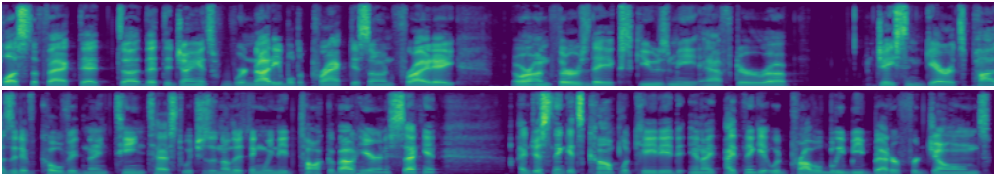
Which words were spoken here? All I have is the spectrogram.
plus the fact that uh, that the Giants were not able to practice on Friday or on Thursday, excuse me, after uh, Jason Garrett's positive COVID 19 test, which is another thing we need to talk about here in a second. I just think it's complicated, and I, I think it would probably be better for Jones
